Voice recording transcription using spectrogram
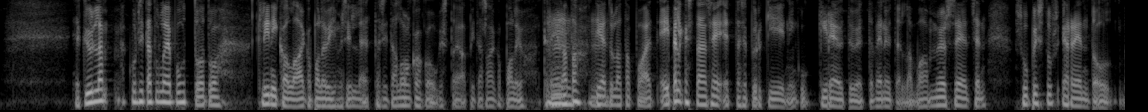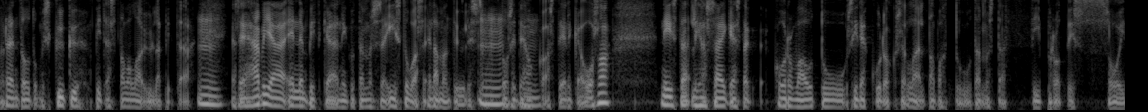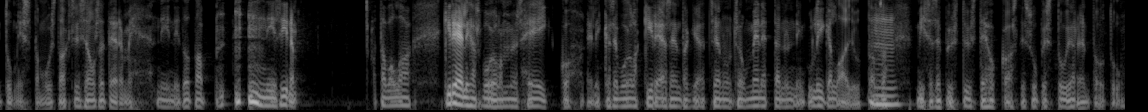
ja kyllä, kun sitä tulee puhuttua tuo klinikalla aika paljon ihmisille, että sitä lonkakoukista ja pitäisi aika paljon treenata Mm, mm, mm. tietyllä tapaa. Et ei pelkästään se, että se pyrkii niin kuin, kireytyä, että venytellä, vaan myös se, että sen supistus- ja rentou, rentoutumiskyky pitäisi tavallaan ylläpitää. Mm. Ja se häviää ennen pitkää niin kuin tämmöisessä istuvassa elämäntyylissä Mm, mm, tosi mm. tehokkaasti. Eli osa niistä lihassäikeistä korvautuu sidekudoksella, eli tapahtuu tämmöistä fibrotisoitumista, muistaakseni se on se termi. Niin, niin, tota, niin siinä tavallaan kireelihas voi olla myös heikko, eli se voi olla kireä sen takia, että se on, se on menettänyt niin kuin liikelaajuuttansa Mm. missä se pystyisi tehokkaasti supistuu ja rentoutuu.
